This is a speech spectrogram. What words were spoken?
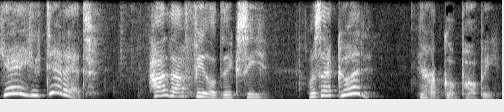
Yay, you did it! How did that feel, Dixie? Was that good? You're a good puppy.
